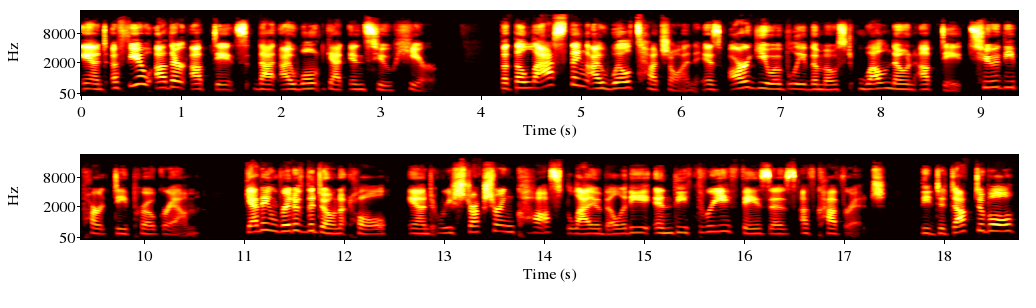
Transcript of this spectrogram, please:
and a few other updates that I won't get into here. But the last thing I will touch on is arguably the most well known update to the Part D program getting rid of the donut hole and restructuring cost liability in the three phases of coverage the deductible,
